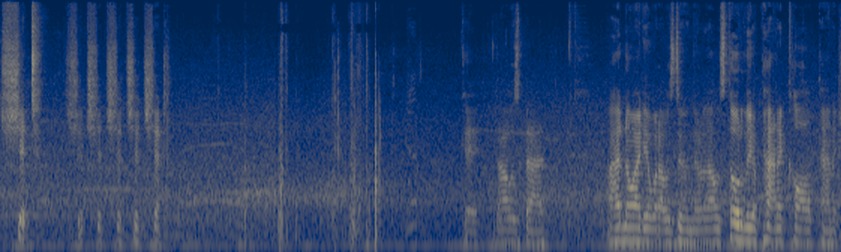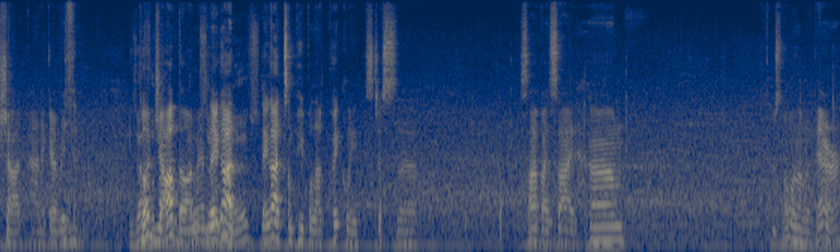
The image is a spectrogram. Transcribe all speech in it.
Shit, shit, shit, shit, shit, shit. Okay, that was bad. I had no idea what I was doing there. That was totally a panic call, panic shot, panic everything. He's Good job though, That'll man. They got nerves. they got some people out quickly. It's just uh, side by side. Um, there's no one over there.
